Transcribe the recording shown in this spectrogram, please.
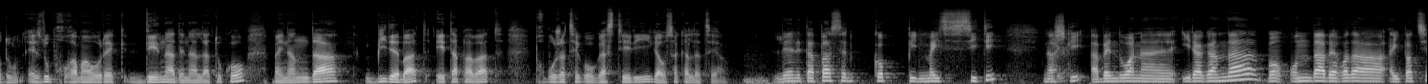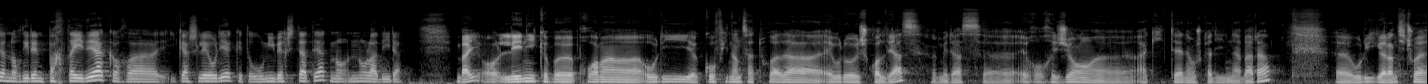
Ordu, ez du programa horrek dena dena aldatuko, baina da bide bat, etapa bat, proposatzeko gazteri gauzak aldatzea. Lehen etapa zen kopin maiz ziti, Naski, bai. abenduan uh, iraganda, bon, onda behar da aipatzea, nor diren partaideak, or, uh, ikasle horiek eta universitateak, no, nola dira? Bai, or, lehenik uh, programa hori kofinantzatua da Euro Eskualdeaz, beraz, uh, Euro Region uh, akiten Euskadi Nabara, hori uh, garantitua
